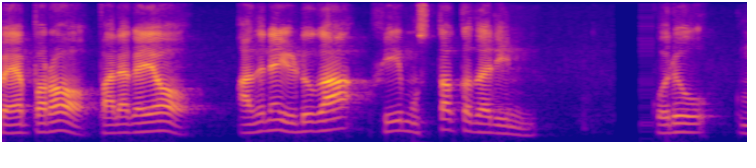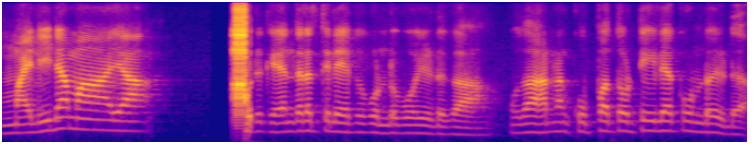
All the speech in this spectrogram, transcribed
പേപ്പറോ പലകയോ അതിനെ ഇടുക ഫി മുസ്തഖദരിൻ ഒരു മലിനമായ ഒരു കേന്ദ്രത്തിലേക്ക് കൊണ്ടുപോയി ഇടുക. ഉദാഹരണം കുപ്പത്തൊട്ടിയിലേക്ക് കൊണ്ടുപോയി ഇടുക.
